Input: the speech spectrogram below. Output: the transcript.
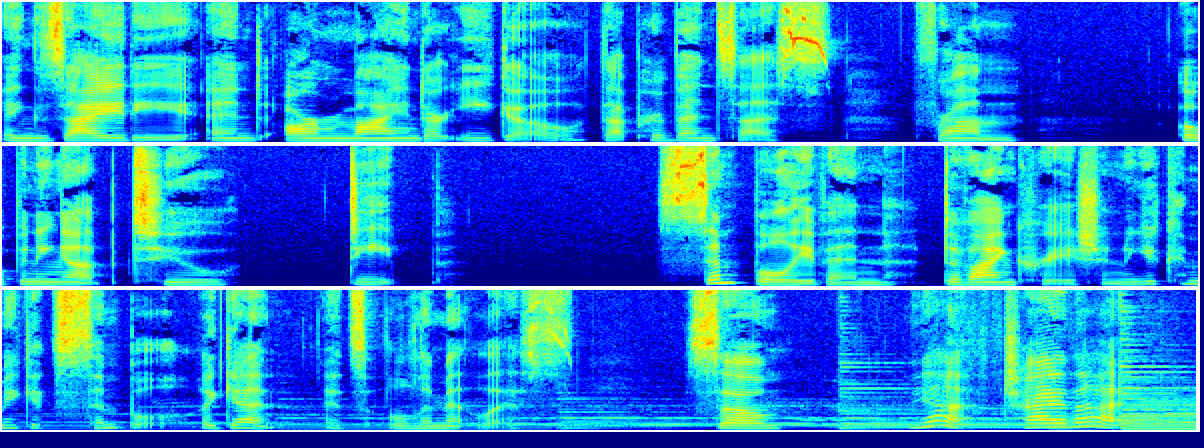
anxiety and our mind, our ego, that prevents us from opening up to deep, simple, even divine creation. You can make it simple. Again, it's limitless. So, yeah, try that.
